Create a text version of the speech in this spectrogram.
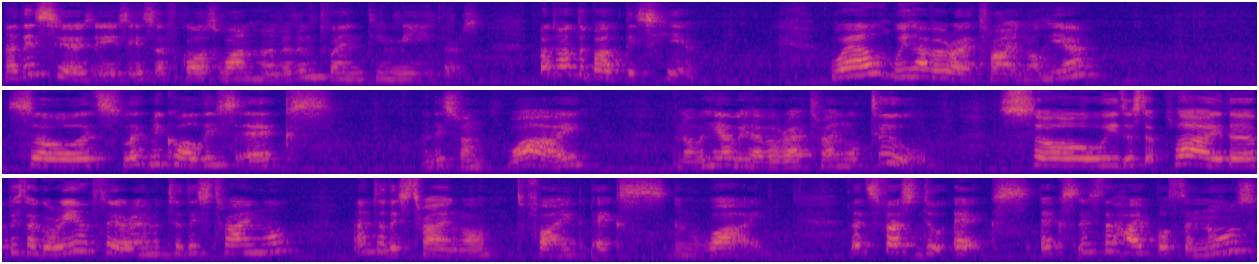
Now this here is easy, it's of course 120 meters. But what about this here? Well, we have a right triangle here. So let's let me call this x and this one y. And over here we have a right triangle too. So we just apply the Pythagorean theorem to this triangle and to this triangle to find x and y. Let's first do x. x is the hypotenuse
